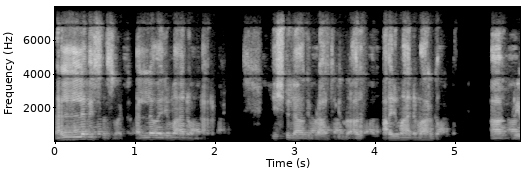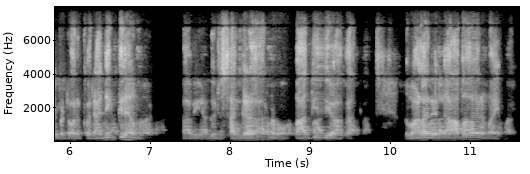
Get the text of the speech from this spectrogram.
നല്ല ബിസിനസ് നല്ല വരുമാനം ഉണ്ടാകട്ടെ. യേശുവിനാമത്തിൽ പ്രാർത്ഥിക്കുന്നു. അത് വരുമാന മാർഗം. ആ പ്രിയപ്പെട്ടവർക്ക് ഒരു അനുഗ്രഹമാണ് ഭാവി അതൊരു സങ്കടകാരണമോ ബാധ്യതയോ ആകാം. വളരെ ലാഭകരമായി മാറും.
